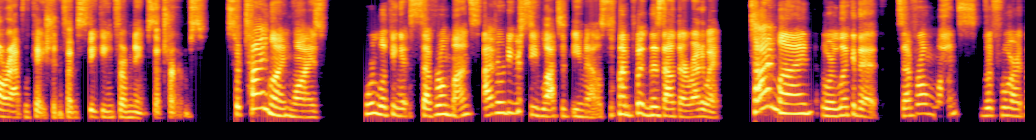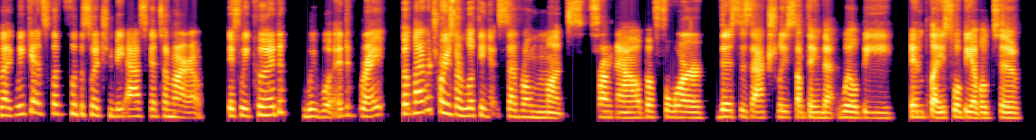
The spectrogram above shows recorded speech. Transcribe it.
our application if I'm speaking from names NAMSA terms. So timeline wise, we're looking at several months. I've already received lots of emails, so I'm putting this out there right away. Timeline, we're looking at several months before, like we can't flip, flip a switch and be ASCA tomorrow. If we could, we would, right? But laboratories are looking at several months from now before this is actually something that will be in place. We'll be able to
